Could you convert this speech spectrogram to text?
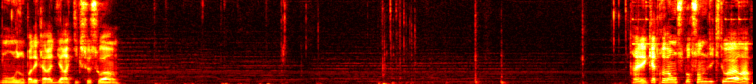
non ils n'ont pas déclaré de guerre à qui que ce soit. Hein. Allez, 91% de victoire.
